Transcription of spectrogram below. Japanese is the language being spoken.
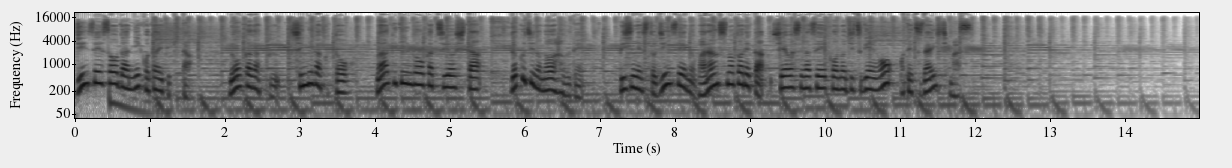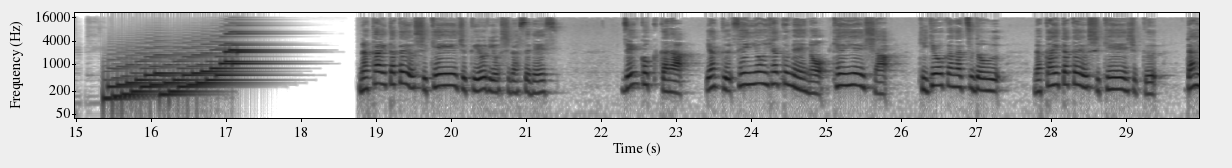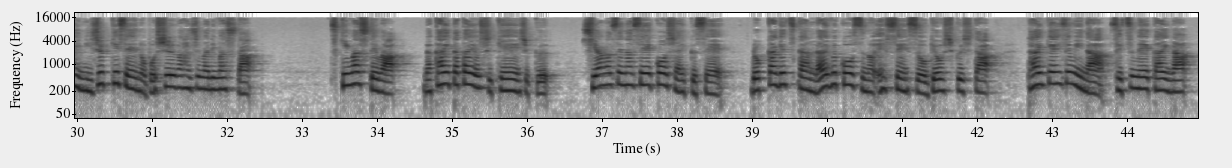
人生相談に答えてきた。脳科学心理学とマーケティングを活用した独自のノウハウでビジネスと人生のバランスの取れた幸せな成功の実現をお手伝いします。中井隆義経営塾よりお知らせです。全国から約1400名の経営者起業家が集う中井隆義経営塾第20期生の募集が始まりました。つきましては、中井隆義経営塾幸せな成功者育成6ヶ月間ライブコースのエッセンスを凝縮した体験セミナー説明会が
